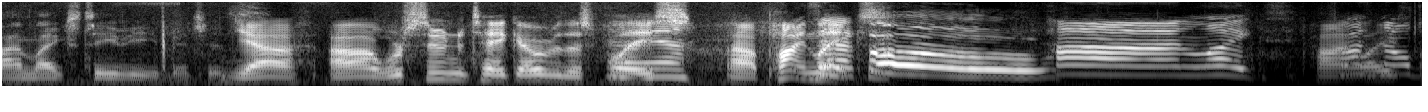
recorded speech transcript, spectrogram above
Pine Lakes TV, bitches. Yeah, uh, we're soon to take over this place. yeah. Uh, Pine Lakes. Exactly. Oh. Pine Lakes. Pine Trust Lakes.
